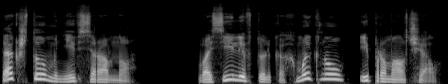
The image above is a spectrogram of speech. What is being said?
Так что мне все равно. Васильев только хмыкнул и промолчал.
